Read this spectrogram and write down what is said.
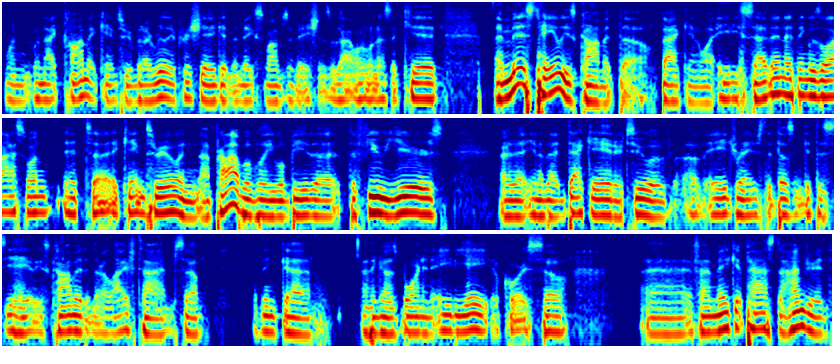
when when that comet came through. But I really appreciated getting to make some observations of that one when I was a kid. I missed Halley's comet though back in what '87 I think was the last one it uh, it came through, and I probably will be the the few years or that you know that decade or two of of age range that doesn't get to see Halley's comet in their lifetime. So I think uh, I think I was born in '88, of course. So uh, if I make it past 100,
